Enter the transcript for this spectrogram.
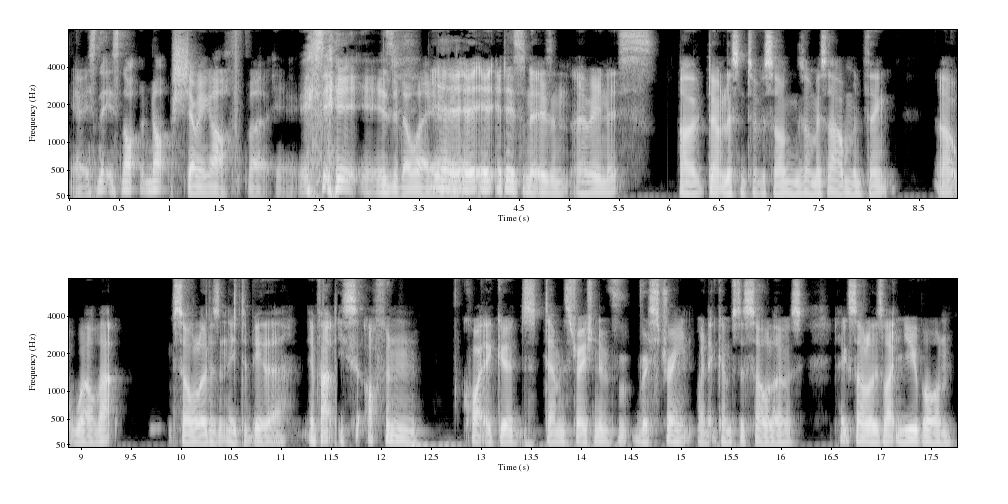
yeah, it's it's not not showing off, but it's, it is in a way. Yeah, it, it is and it isn't. I mean, it's I don't listen to the songs on this album and think, oh well, that solo doesn't need to be there. In fact, it's often quite a good demonstration of restraint when it comes to solos. Take solos like Newborn.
